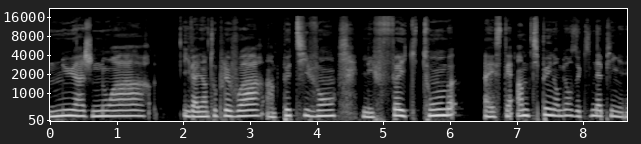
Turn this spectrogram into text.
nuage noir. Il va bientôt pleuvoir, un petit vent, les feuilles qui tombent c'était un petit peu une ambiance de kidnapping.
